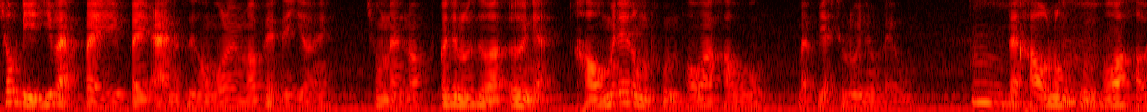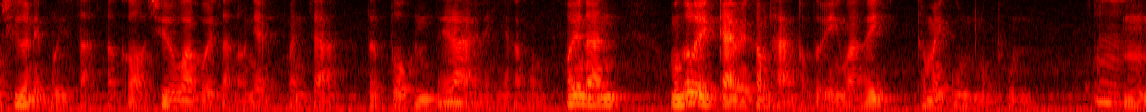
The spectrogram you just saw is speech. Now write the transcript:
โชคดีที่แบบไปไปอ่านหนังสือของวอร์เรนบัฟเฟตได้เยอะเลย ช่วงนั้นเนาะก็จะรู้สึกว่าเออเนี่ยเขาไม่ได้ลงทุนเพราะว่าเขาแบบอยากจะรวยเร็วอืมๆแต่เขาลงทุนเพราะว่าเขาเชื่อในบริษัท แล้วก็เชื่อว่าบริษัทเราเนี่ยมันจะเติบโตขึ้นได้ได้อะไรเงี้ยครับผมเพราะฉะนั้นมันก็เลยกลายเป็นคำถามกับตัวเองว่าเฮ้ยทำไมกูถึงลงทุนอืมอืม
